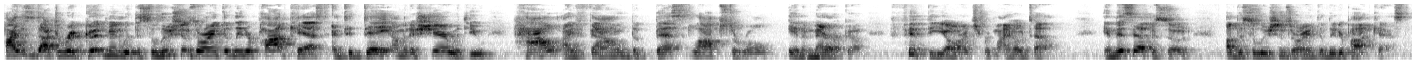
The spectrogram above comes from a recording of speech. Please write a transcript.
Hi, this is Dr. Rick Goodman with the Solutions Oriented Leader podcast, and today I'm going to share with you how I found the best lobster roll in America 50 yards from my hotel in this episode of the Solutions Oriented Leader podcast.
